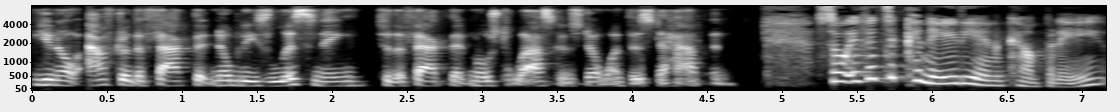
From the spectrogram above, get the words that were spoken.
you know, after the fact that nobody's listening to the fact that most Alaskans don't want this to happen. So if it's a Canadian company,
